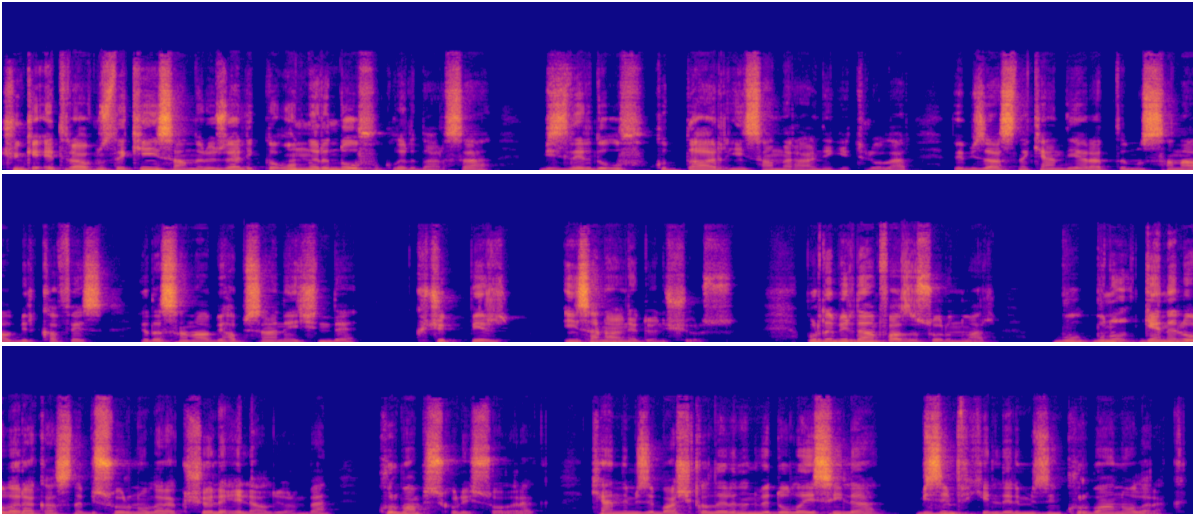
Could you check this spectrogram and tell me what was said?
Çünkü etrafımızdaki insanlar özellikle onların da ufukları darsa bizleri de ufku dar insanlar haline getiriyorlar. Ve biz aslında kendi yarattığımız sanal bir kafes ya da sanal bir hapishane içinde küçük bir insan haline dönüşüyoruz. Burada birden fazla sorun var. Bu bunu genel olarak aslında bir sorun olarak şöyle ele alıyorum ben. Kurban psikolojisi olarak kendimizi başkalarının ve dolayısıyla bizim fikirlerimizin kurbanı olarak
